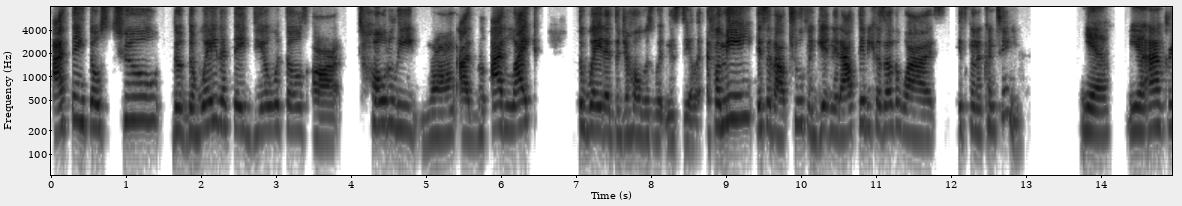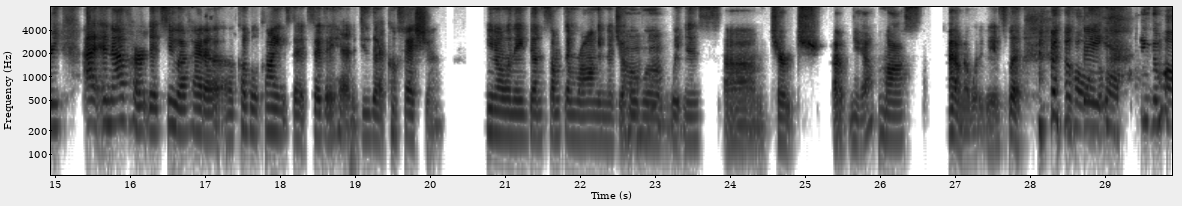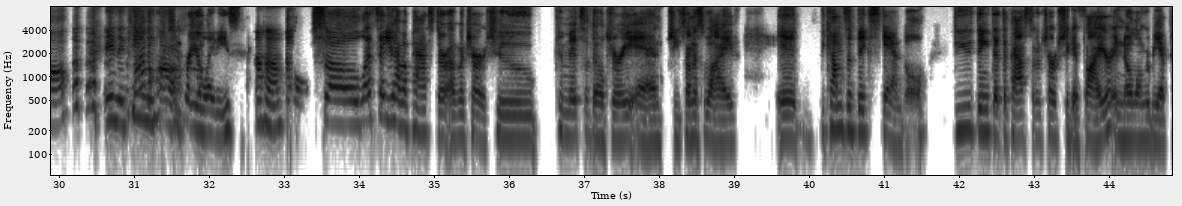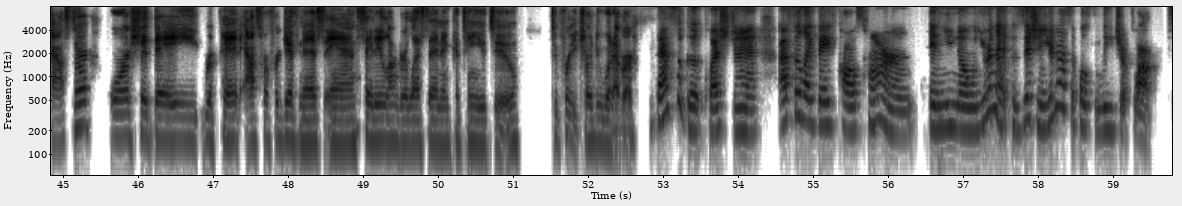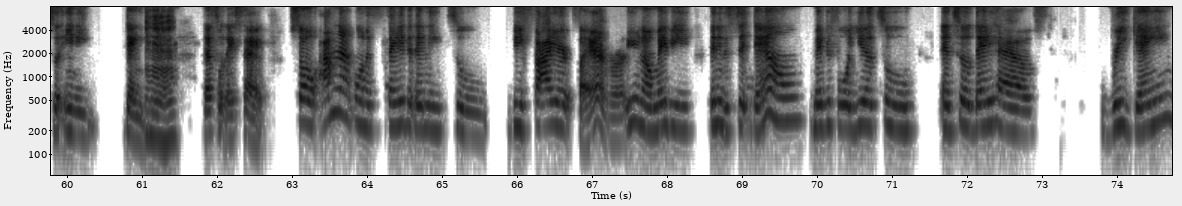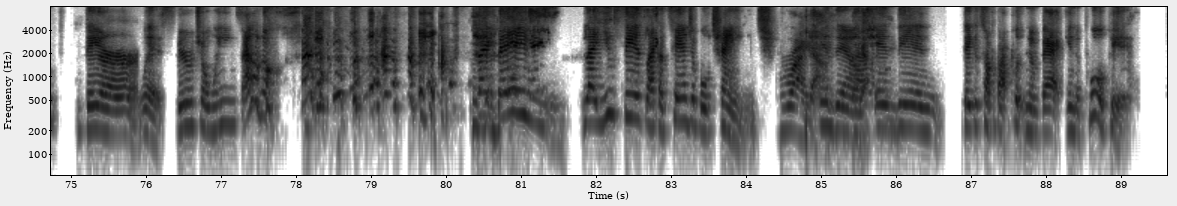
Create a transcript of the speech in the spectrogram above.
I think those two, the, the way that they deal with those are totally wrong. I I like the way that the Jehovah's Witness deal it. For me, it's about truth and getting it out there because otherwise it's going to continue. Yeah, yeah, I agree. I and I've heard that too. I've had a, a couple of clients that said they had to do that confession. You know, when they've done something wrong in the Jehovah Witness um, church, I don't, Yeah. mosque. I don't know what it is, but The whole- the They- whole Kingdom Hall. in the I have a Kingdom Hall. for your ladies. Uh huh. So let's say you have a pastor of a church who commits adultery and cheats on his wife. It becomes a big scandal. Do you think that the pastor of the church should get fired and no longer be a pastor? Or should they repent, ask for forgiveness, and say they learned their lesson and continue to to preach or do whatever? That's a good question. I feel like they've caused harm. And you know, when you're in that position, you're not supposed to lead your flock to any danger. Mhm. That's what they say. So I'm not going to say that they need to be fired forever. You know, maybe they need to sit down maybe for a year or two until they have regained their what spiritual wings. I don't know. like they like you see it's like a tangible change Right. In them Yeah. and then they could talk about putting them back in the pulpit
